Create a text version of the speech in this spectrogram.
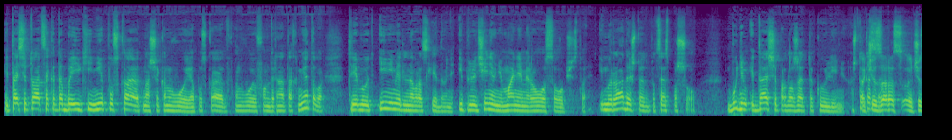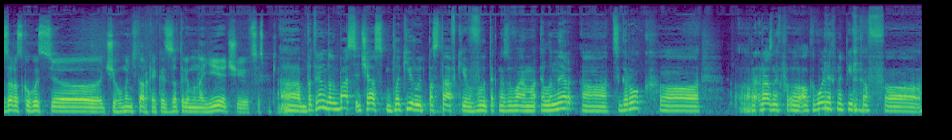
И та ситуация, когда боевики не пускают наши конвои, а пускают в конвои фонда Рената Ахметова, требует и немедленного расследования, и привлечения внимания мирового сообщества. И мы рады, что этот процесс пошел. Будем и дальше продолжать такую линию. Що А чи зараз, чи зараз когось, е, чи гуманітарка якась затримана є, чи все спокійно? А, Батальон Донбасс сейчас блокирует поставки в так называемую ЛНР а, цигарок, а, разных э, алкогольных напитков, а,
